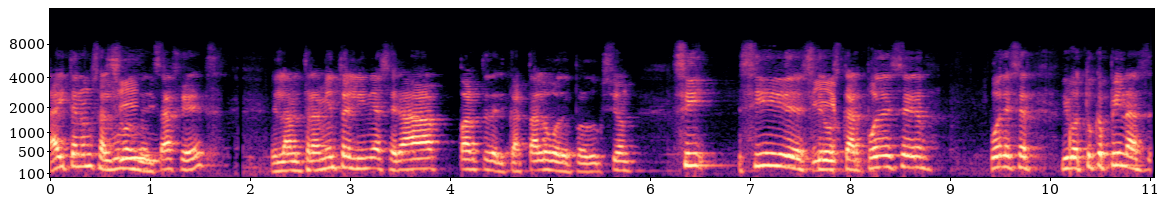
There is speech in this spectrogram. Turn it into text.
Ahí tenemos algunos mensajes. El entrenamiento en línea será parte del catálogo de producción. Sí, sí, este, Oscar, puede ser, puede ser. Digo, ¿tú qué opinas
